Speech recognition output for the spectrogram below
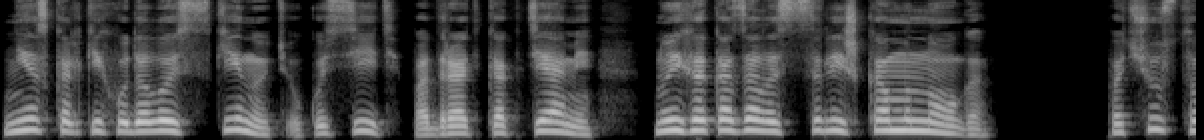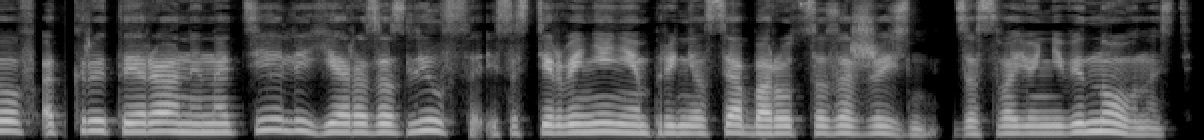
Нескольких удалось скинуть, укусить, подрать когтями, но их оказалось слишком много. Почувствовав открытые раны на теле, я разозлился и со стервенением принялся бороться за жизнь, за свою невиновность.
